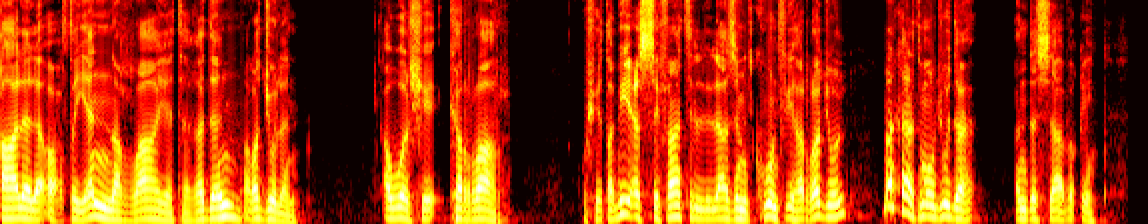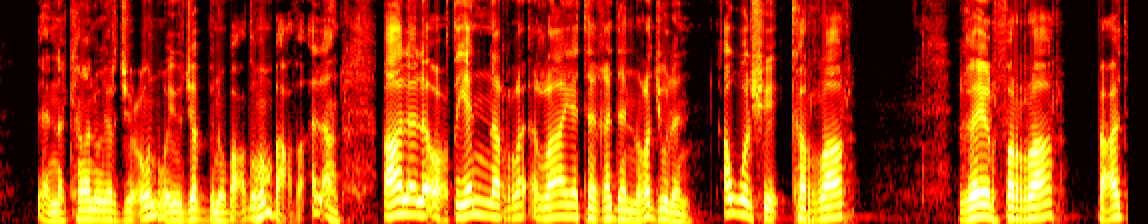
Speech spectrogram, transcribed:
قال لأعطين الراية غدا رجلا. أول شيء كرار وشيء طبيعي الصفات اللي لازم تكون فيها الرجل ما كانت موجودة عند السابقين. لأن كانوا يرجعون ويجبن بعضهم بعضا. الآن قال لأعطين الراية غدا رجلا. أول شيء كرار غير فرار بعد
